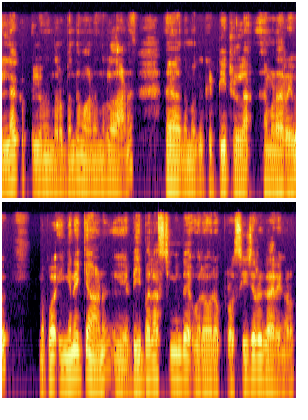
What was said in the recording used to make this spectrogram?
എല്ലാ കപ്പലിലും നിർബന്ധമാണെന്നുള്ളതാണ് നമുക്ക് കിട്ടിയിട്ടുള്ള നമ്മുടെ അറിവ്. അപ്പോൾ ഇങ്ങനെയൊക്കെയാണ് ഈ ഡീബലാസ്റ്റിങ്ങിന്റെ ഓരോരോ പ്രൊസീജിയർ കാര്യങ്ങളും.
